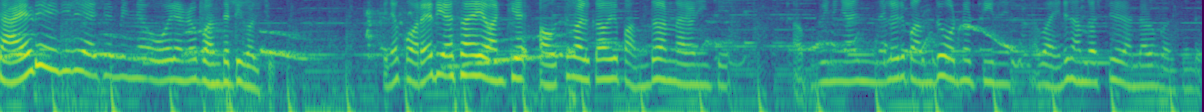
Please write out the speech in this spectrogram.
ചായയുടെ കഴിഞ്ഞതിന് ശേഷം പിന്നെ ഓരോ പന്തട്ടി കളിച്ചു. പിന്നെ കുറേ ദിവസമായി എനിക്ക് ഔത്ത് കളിക്കാൻ ഒരു പന്ത് കാണാനാണ് എനിക്ക് അപ്പോൾ പിന്നെ ഞാൻ ഇന്നലെ ഒരു പന്ത് കൊണ്ടുകൊടുത്തീന് അപ്പോൾ അതിന്റെ സന്തോഷത്തിൽ രണ്ടാളും കളിക്കുന്നുണ്ട്.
